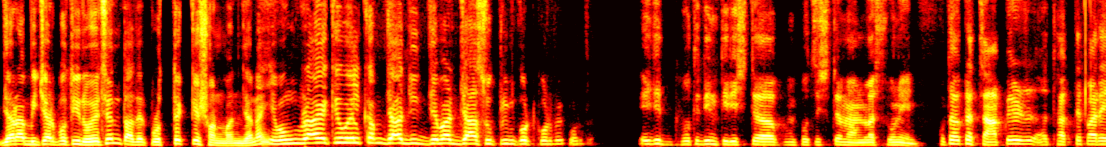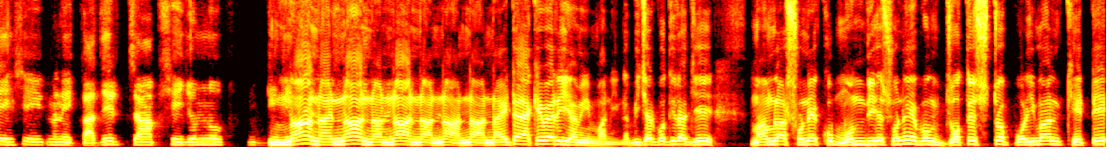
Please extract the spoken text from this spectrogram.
যারা বিচারপতি রয়েছেন তাদের প্রত্যেককে সম্মান জানাই এবং রায়কে ওয়েলকাম যা যেবার যা সুপ্রিম কোর্ট করবে করবে এই যে প্রতিদিন তিরিশটা পঁচিশটা মামলা শুনেন কোথাও একটা চাপের থাকতে পারে সেই মানে কাজের চাপ সেই জন্য না না না না না না না না না এটা একেবারেই আমি মানি না বিচারপতিরা যে মামলা শোনে খুব মন দিয়ে শোনে এবং যথেষ্ট পরিমাণ খেটে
